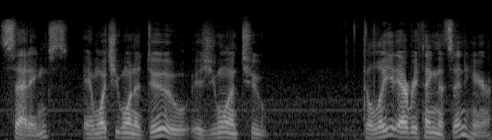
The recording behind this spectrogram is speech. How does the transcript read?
settings and what you want to do is you want to delete everything that's in here.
